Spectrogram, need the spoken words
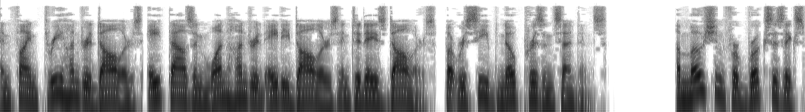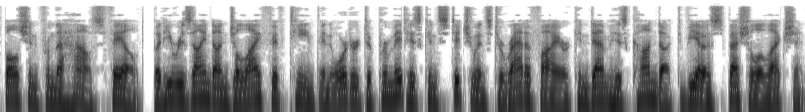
and fined $300 $8,180 in today's dollars, but received no prison sentence. A motion for Brooks's expulsion from the House failed, but he resigned on July 15 in order to permit his constituents to ratify or condemn his conduct via a special election.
